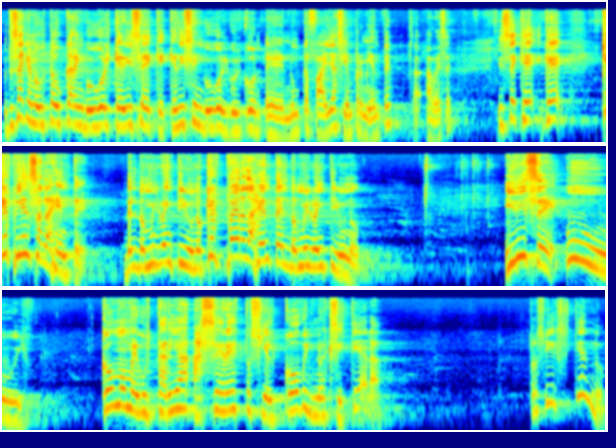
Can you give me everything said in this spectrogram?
Usted sabe que me gusta buscar en Google qué dice, que, qué dice en Google. Google eh, nunca falla, siempre miente, a, veces. Dice que, ¿qué piensa la gente del 2021? ¿Qué espera la gente del 2021? Y dice, uy, ¿cómo me gustaría hacer esto si el COVID no existiera? Pero sigue existiendo.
